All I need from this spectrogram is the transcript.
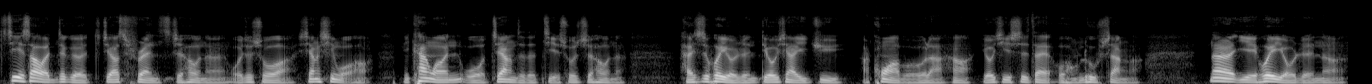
介绍完这个 Just Friends 之后呢，我就说啊，相信我哈，你看完我这样子的解说之后呢，还是会有人丢下一句啊，看无啦哈，尤其是在网络上啊。那也会有人呢、啊，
